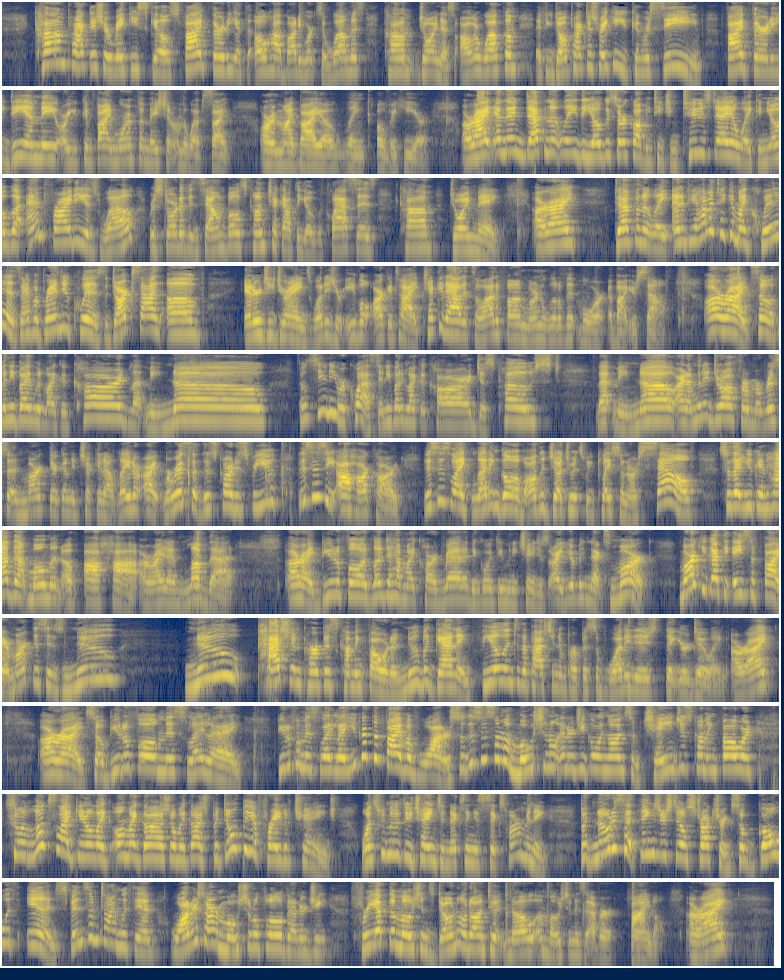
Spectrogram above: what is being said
Come practice your Reiki skills. 5:30 at the OHA Bodyworks and Wellness. Come join us. All are welcome. If you don't practice Reiki, you can receive 5:30. DM me, or you can find more information on the website or in my bio link over here. All right, and then definitely the yoga circle. I'll be teaching Tuesday, Awaken Yoga, and Friday as well, restorative and sound bowls. Come check out the yoga classes. Come join me. All right. Definitely. And if you haven't taken my quiz, I have a brand new quiz, The Dark Side of Energy Drains. What is your evil archetype? Check it out. It's a lot of fun. Learn a little bit more about yourself. All right. So if anybody would like a card, let me know. Don't see any requests. Anybody like a card, just post. Let me know. All right, I'm going to draw for Marissa and Mark. They're going to check it out later. All right, Marissa, this card is for you. This is the aha card. This is like letting go of all the judgments we place on ourselves so that you can have that moment of aha. All right, I love that. All right, beautiful. I'd love to have my card read. I've been going through many changes. All right, you'll be next. Mark. Mark, you got the Ace of Fire. Mark, this is new, new passion, purpose coming forward, a new beginning. Feel into the passion and purpose of what it is that you're doing. All right? All right. So beautiful Miss Lele. Beautiful Miss Lele, you got the five of water. So this is some emotional energy going on, some changes coming forward. So it looks like, you know, like, oh my gosh, oh my gosh, but don't be afraid of change. Once we move through change, the next thing is six harmony. But notice that things are still structuring. So go within, spend some time within, waters our emotional flow of energy, free up the emotions, don't hold on to it. No emotion is ever final. All right?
